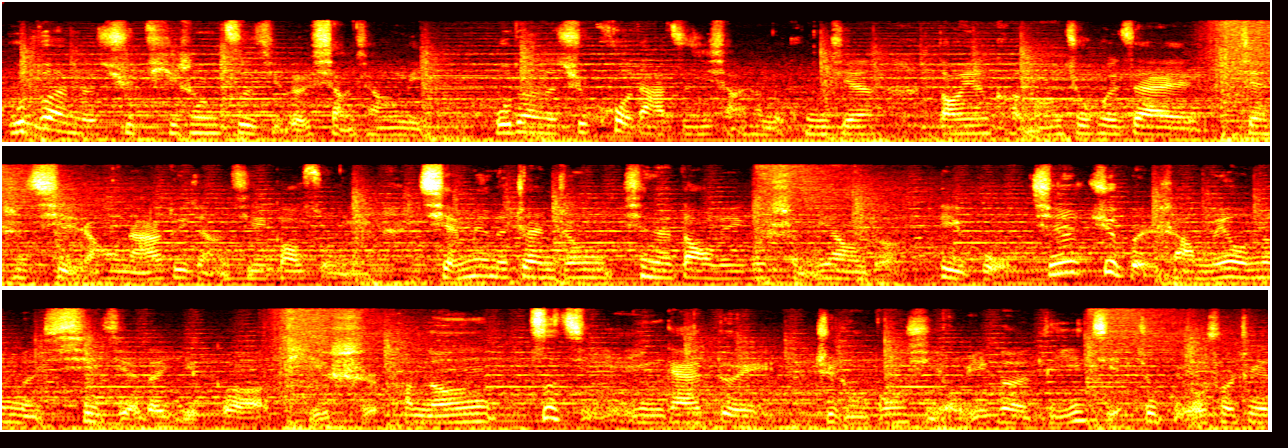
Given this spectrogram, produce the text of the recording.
不断的去提升自己的想象力，不断的去扩大自己想象的空间。导演可能就会在监视器，然后拿着对讲机告诉你前面的战争现在到了一个什么样的地步。其实剧本上没有那么细节的一个提示，可能自己应该对这种东西有一个理解。就比如说这。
